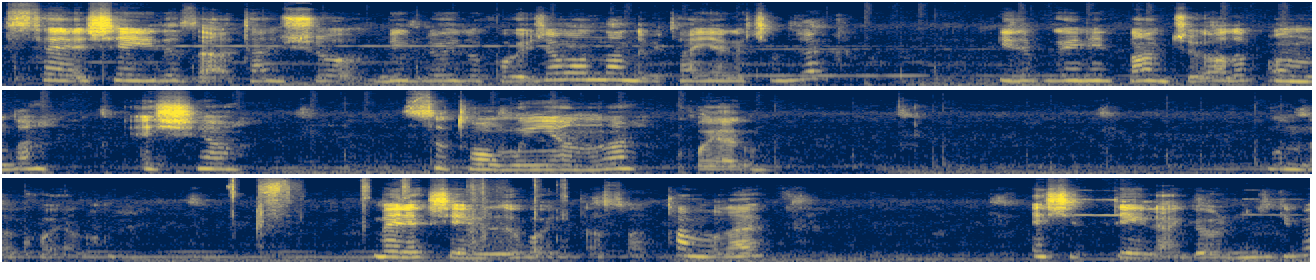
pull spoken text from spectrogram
Se şeyi de zaten şu bibloyu da koyacağım. Ondan da bir tane yer açılacak. Gidip Granite Launcher'ı alıp onu da eşya stoğumun yanına koyarım. Bunu da koyalım. Melek şeyimizi de koyduktan sonra tam olarak eşit değiller gördüğünüz gibi.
